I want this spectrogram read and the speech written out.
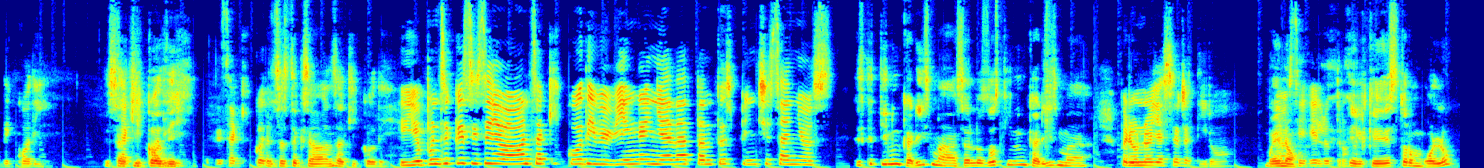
De Cody. De Saki Cody. De Saki Cody. Pensaste que se llamaban Saki Cody. Y yo pensé que sí se llamaban Saki Cody. Viví engañada tantos pinches años. Es que tienen carisma, o sea, los dos tienen carisma. Pero uno ya se retiró. Bueno, Ah, el otro. el que es Trombolo,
